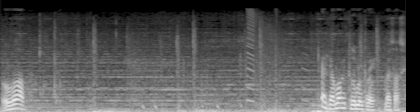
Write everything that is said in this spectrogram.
Vamos É, já morre todo mundo também, mais fácil.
